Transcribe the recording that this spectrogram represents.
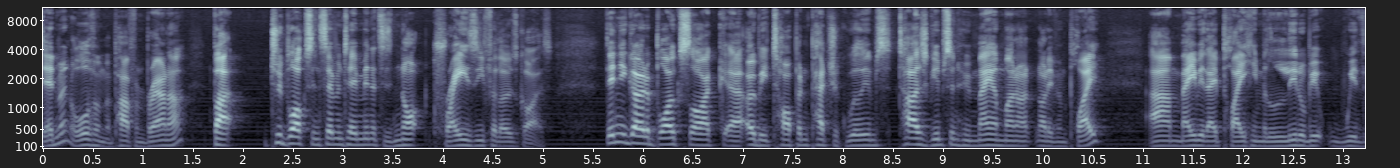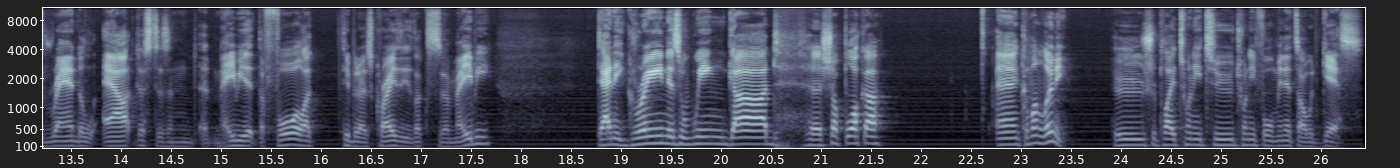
Dedmon, All of them apart from Brown are. But two blocks in 17 minutes is not crazy for those guys. Then you go to blokes like uh, Obi Toppin, Patrick Williams, Taj Gibson, who may or may not, not even play. Um, maybe they play him a little bit with Randle out, just as an maybe at the four, like Thibodeau's crazy. Looks so maybe. Danny Green is a wing guard, uh, shot blocker. And Kevon Looney, who should play 22, 24 minutes, I would guess.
